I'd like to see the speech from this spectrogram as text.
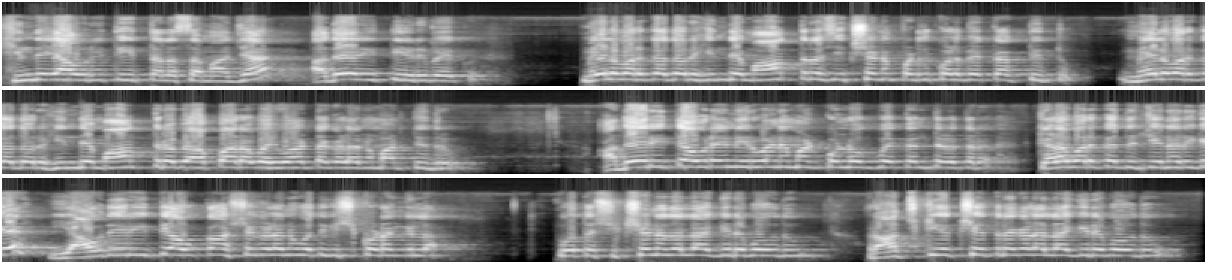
ಹಿಂದೆ ಯಾವ ರೀತಿ ಇತ್ತಲ್ಲ ಸಮಾಜ? ಅದೇ ರೀತಿ ಇರಬೇಕು. ಮೇಲ್ವರ್ಗದವರು ಹಿಂದೆ ಮಾತ್ರ ಶಿಕ್ಷಣ ಪಡೆದುಕೊಳ್ಬೇಕಾಗ್ತಿತ್ತು. ಮೇಲ್ವರ್ಗದವರು ಹಿಂದೆ ಮಾತ್ರ ವ್ಯಾಪಾರ ವಹಿವಾಟುಗಳನ್ನು ಮಾಡ್ತಿದ್ರು. ಅದೇ ರೀತಿ ಅವರೇ ನಿರ್ವಹಣೆ ಮಾಡ್ಕೊಂಡು ಹೋಗ್ಬೇಕಂತ ಹೇಳ್ತಾರೆ. ಕೆಳವರ್ಗದ ಜನರಿಗೆ ಯಾವುದೇ ರೀತಿ ಅವಕಾಶಗಳನ್ನು ಒದಗಿಸಿಕೊಡಂಗಿಲ್ಲ. ಇವತ್ತು ಶಿಕ್ಷಣದಲ್ಲಾಗಿರಬಹುದು, ರಾಜಕೀಯ ಕ್ಷೇತ್ರಗಳಲ್ಲಾಗಿರಬಹುದು,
